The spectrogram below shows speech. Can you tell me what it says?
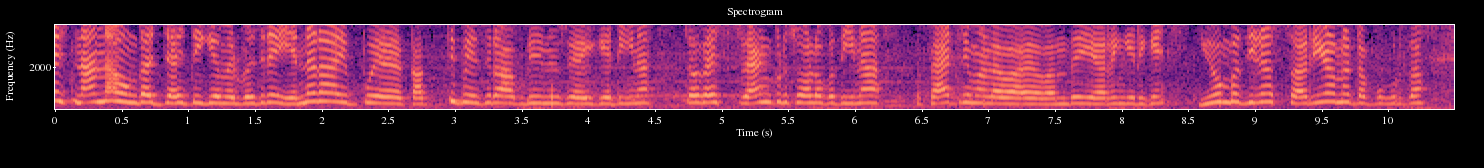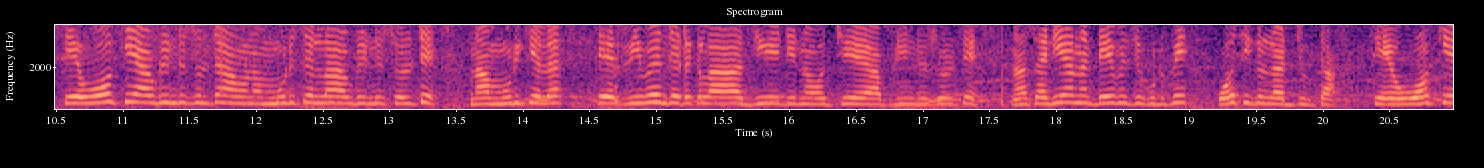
கைஸ் நான் தான் உங்கள் ஜஸ்டி கேமர் பேசுகிறேன் என்னடா இப்போ கத்தி பேசுகிறா அப்படின்னு சொல்லி கேட்டிங்கன்னா ஸோ கைஸ் ரேங்க்டு சோலை பார்த்தீங்கன்னா ஃபேக்ட்ரி மேலே வந்து இறங்கியிருக்கேன். இவன் பார்த்தீங்கன்னா சரியான டப்பு கொடுத்தான் சரி ஓகே அப்படின்ட்டு சொல்லிட்டு அவனை முடிச்சிடலாம் அப்படின்ட்டு சொல்லிட்டு நான் முடிக்கலை. சரி ரிவெஞ்ச் எடுக்கலாம் ஜிஐடினை வச்சு அப்படின்ட்டு சொல்லிட்டு நான் சரியான டேமேஜ் கொடுப்பேன். ஓசிக்கல் அடிச்சு விட்டான். சரி ஓகே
